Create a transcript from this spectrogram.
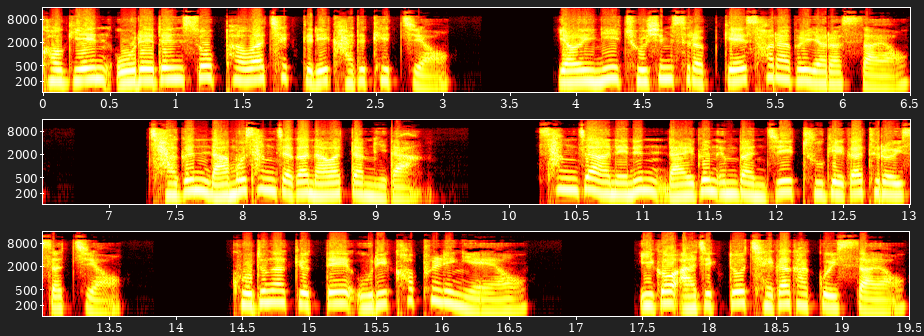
거기엔 오래된 소파와 책들이 가득했지요. 여인이 조심스럽게 서랍을 열었어요. 작은 나무 상자가 나왔답니다. 상자 안에는 낡은 음반지 두 개가 들어있었지요. 고등학교 때 우리 커플링이에요. 이거 아직도 제가 갖고 있어요.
